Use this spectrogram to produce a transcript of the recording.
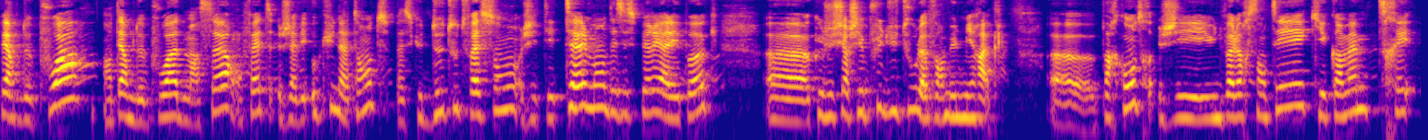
perte de poids, en termes de poids, de minceur, en fait, j'avais aucune attente parce que de toute façon, j'étais tellement désespérée à l'époque euh, que je cherchais plus du tout la formule miracle. par contre, j'ai une valeur santé qui est quand même très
